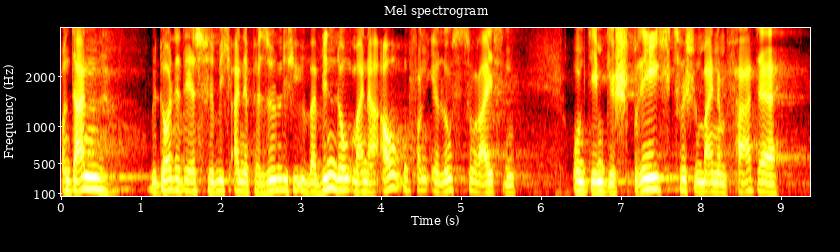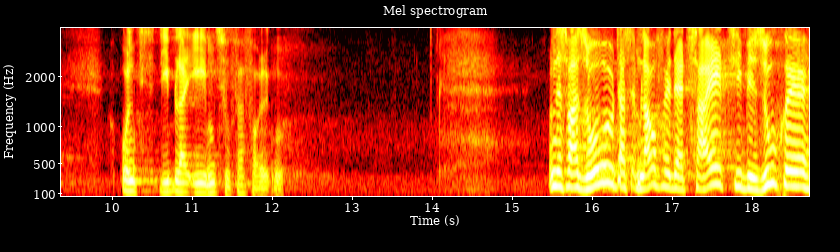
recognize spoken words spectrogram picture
Und dann bedeutete es für mich eine persönliche Überwindung, meine Augen von ihr loszureißen, um dem Gespräch zwischen meinem Vater und Diblaim zu verfolgen. Und es war so, dass im Laufe der Zeit die Besuche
